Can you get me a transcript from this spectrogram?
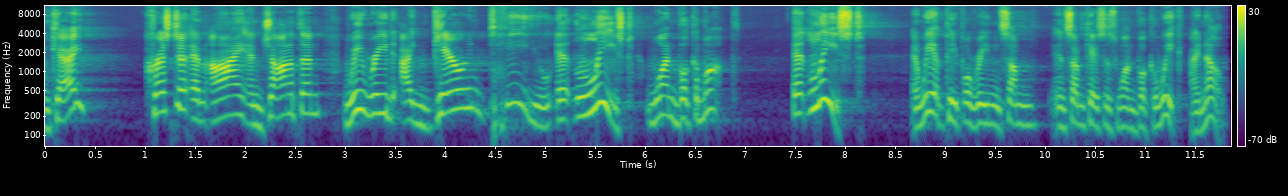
Okay? Krista and I and Jonathan, we read, I guarantee you, at least one book a month. At least. And we have people reading some, in some cases, one book a week. I know.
